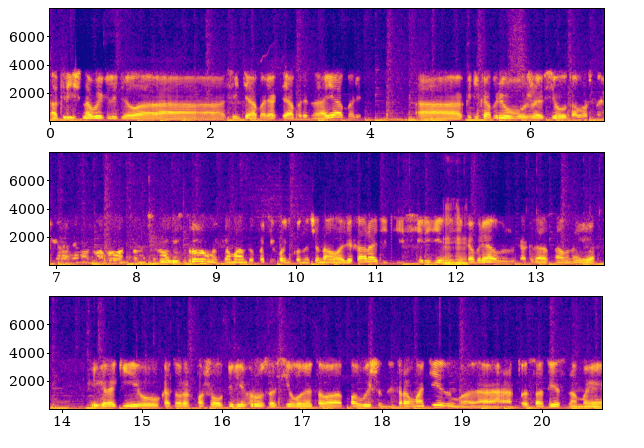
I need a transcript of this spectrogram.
отлично выглядела сентябрь, октябрь, ноябрь. А к декабрю уже в силу того, что играли на два фронта, начинались травмы, команду потихоньку начинала лихорадить, и с середины mm-hmm. декабря уже, когда основные игроки, у которых пошел перегруз в силу этого повышенный травматизм, а, то, соответственно, мы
